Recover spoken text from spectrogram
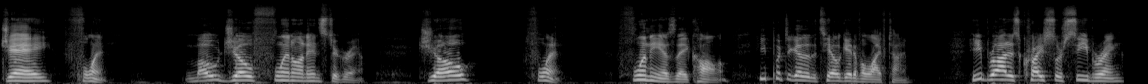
J. Flynn, Mojo Flynn on Instagram, Joe Flynn, Flinny as they call him. He put together the tailgate of a lifetime. He brought his Chrysler Sebring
